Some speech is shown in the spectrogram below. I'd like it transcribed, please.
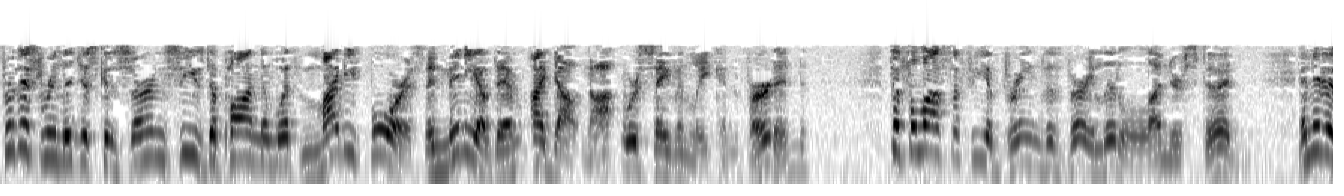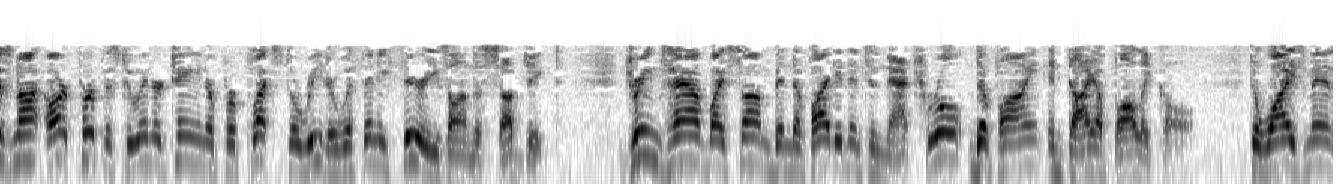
for this religious concern seized upon them with mighty force, and many of them, I doubt not, were savingly converted. The philosophy of dreams is very little understood, and it is not our purpose to entertain or perplex the reader with any theories on the subject. Dreams have by some been divided into natural, divine, and diabolical. The wise man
